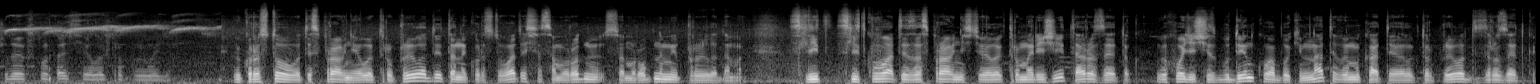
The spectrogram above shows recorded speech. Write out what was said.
щодо експлуатації електроприладів. Використовувати справні електроприлади та не користуватися саморобними, приладами. Слід слідкувати за справністю електромережі та розеток. Виходячи з будинку або кімнати, вимикати електроприлади з розетки.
